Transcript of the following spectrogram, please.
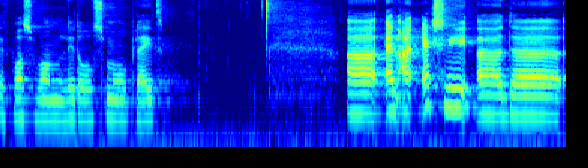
it was one little small plate. Uh, and I, actually, uh, the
